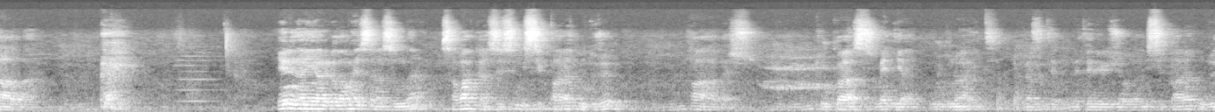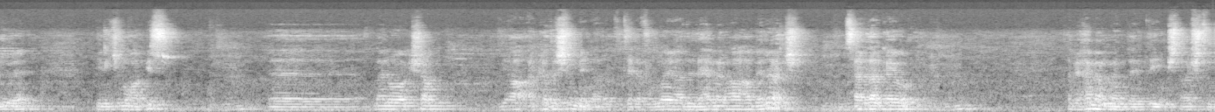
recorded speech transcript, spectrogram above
dava. Yeniden yargılama esnasında Sabah gazetesinin istihbarat müdürü A Haber, Turkuaz Medya grubuna ait gazete ve televizyonların istihbarat müdürü ve bir iki muhabir. Ee, ben o akşam bir arkadaşım beni aradı telefonla ya dedi hemen A Haber'i aç. Serdar Kaya orada. Tabii hemen ben de evdeyim işte açtım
